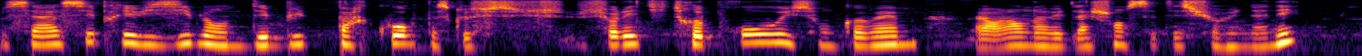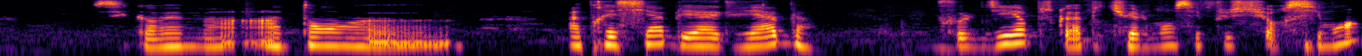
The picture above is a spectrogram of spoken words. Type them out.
c'est assez prévisible en début de parcours parce que sur les titres pro, ils sont quand même. Alors là, on avait de la chance, c'était sur une année. C'est quand même un, temps euh, appréciable et agréable, faut le dire, parce qu'habituellement c'est plus sur six mois.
